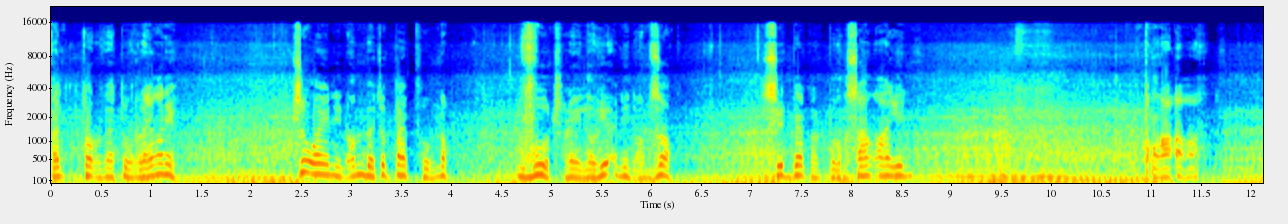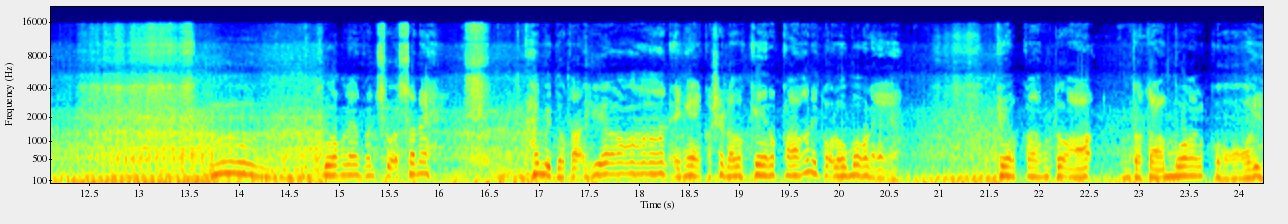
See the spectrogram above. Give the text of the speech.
cần tổ về tổ rèn này chú ai nhìn ông về cho bài phum nó vụt rồi lâu hiện nhìn ông dọc speed breaker buông sang ai in tông khuang lên con sủa sân này? Hay mình được tại hiện anh nghe có sẽ là kê nó càng này tổ lâu mò này kê nó càng tổ à tổ ta mua cối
